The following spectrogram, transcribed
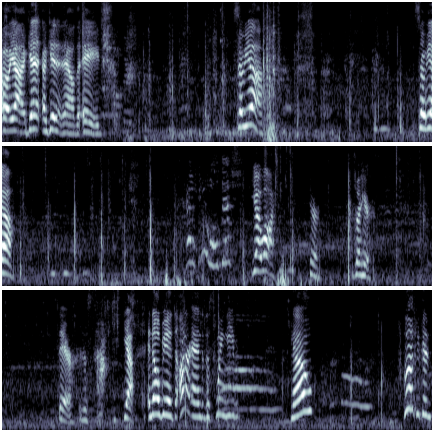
Oh yeah, I get I get it now, the age. So yeah. So yeah. Guys, can you hold this? Yeah, why? Here. It's right here. There. Just yeah. And it'll be at the other end of the swing even No? Look, you can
